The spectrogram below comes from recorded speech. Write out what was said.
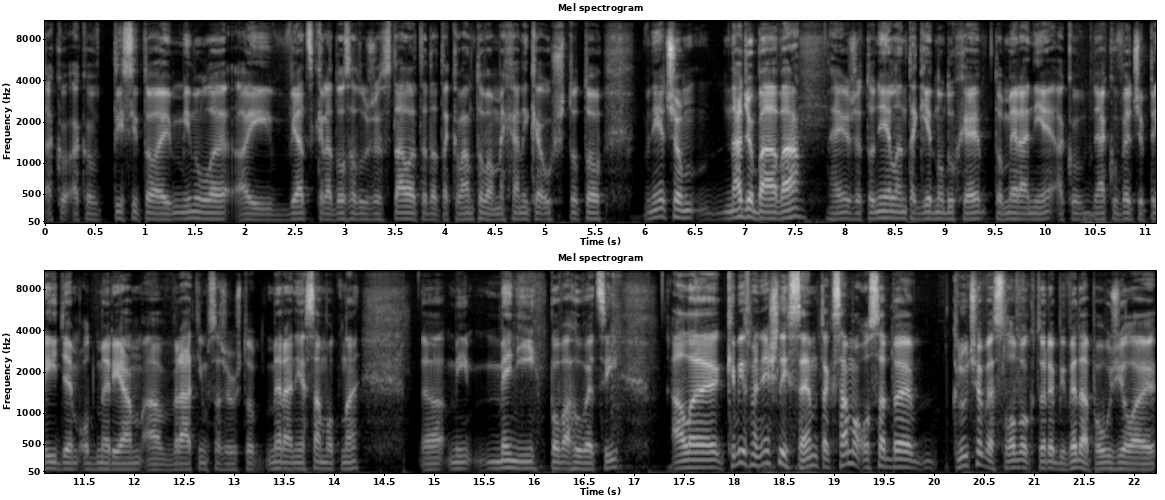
ako, ako ty si to aj minule, aj viackrát dozadu, že stále teda tá kvantová mechanika už toto v niečom naďobáva, hej, že to nie je len tak jednoduché, to meranie, ako nejakú vec, že prídem, odmeriam a vrátim sa, že už to meranie samotné uh, mi mení povahu veci. Ale keby sme nešli sem, tak samo o sebe kľúčové slovo, ktoré by veda použila je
